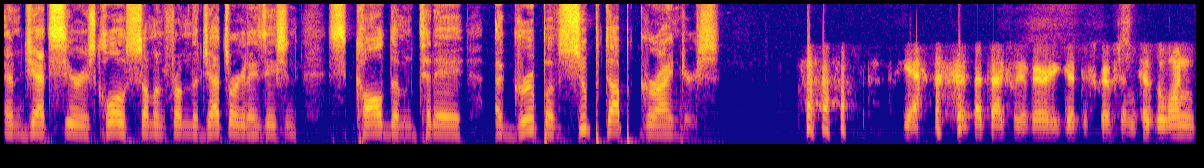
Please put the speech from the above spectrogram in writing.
and Jets series close, someone from the Jets organization called them today a group of souped up grinders. yeah, that's actually a very good description because the one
